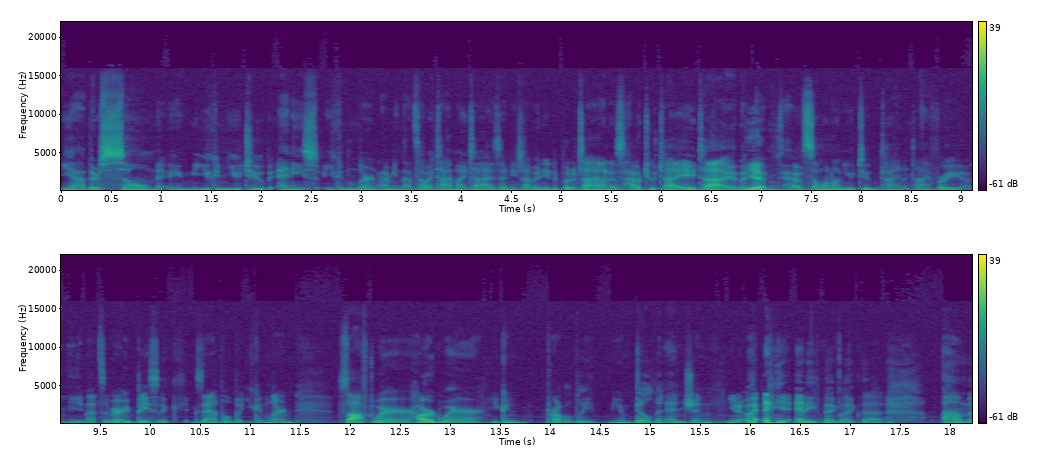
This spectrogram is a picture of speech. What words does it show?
Yeah, there's so many. You can YouTube any. You can learn. I mean, that's how I tie my ties. Anytime I need to put a tie on, is how to tie a tie, and then Yeah. you have someone on YouTube tying a tie for you. I mean, that's a very basic example, but you can learn software, hardware. You can probably you can build an engine. You know, any, anything like that. Um,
